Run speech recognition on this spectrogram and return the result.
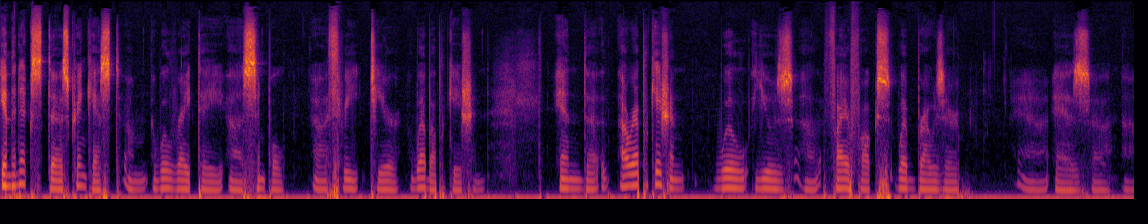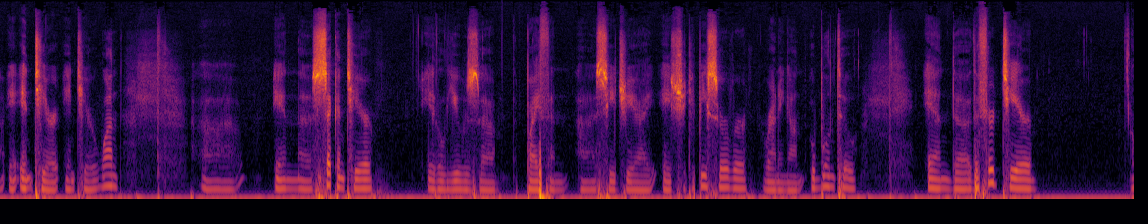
In the next uh, screencast, um, we'll write a uh, simple uh, three-tier web application. And uh, our application will use uh, Firefox web browser as in tier in tier one. in the second tier, it'll use Python CGI HTTP server running on Ubuntu. And the third tier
